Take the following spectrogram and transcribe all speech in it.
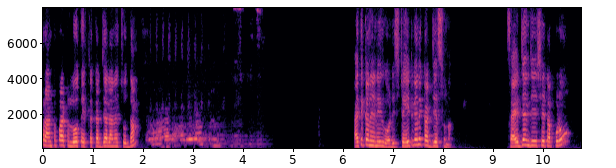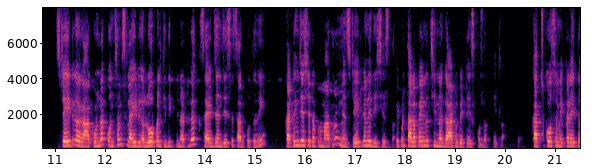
ఫ్రంట్ పార్ట్ లోత్ ఎట్లా కట్ చేయాలనేది చూద్దాం. అయితే ఇక్కడ నేను ఇదిగోండి స్ట్రైట్గానే కట్ చేస్తున్నా. సైడ్ జన్ చేసేటప్పుడు స్ట్రైట్గా కాకుండా కొంచెం స్లైడ్గా లోపలికి తిప్పినట్టుగా సైడ్ జన్ చేస్తే సరిపోతుంది. కటింగ్ చేసేటప్పుడు మాత్రం నేను స్ట్రైట్గానే తీసేస్తాను ఇప్పుడు తలపైన చిన్న ఘాటు పెట్టేసుకుందాం ఇట్లా. ఖర్చు కోసం ఎక్కడైతే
